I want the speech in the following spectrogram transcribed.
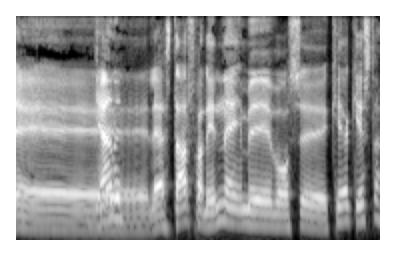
Øh, Gerne. Lad os starte fra den ende af med vores øh, kære gæster.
